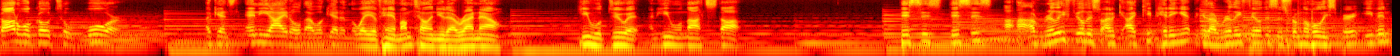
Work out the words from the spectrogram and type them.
God will go to war against any idol that will get in the way of Him. I'm telling you that right now. He will do it and He will not stop. This is, this is, I, I really feel this. I, I keep hitting it because I really feel this is from the Holy Spirit. Even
